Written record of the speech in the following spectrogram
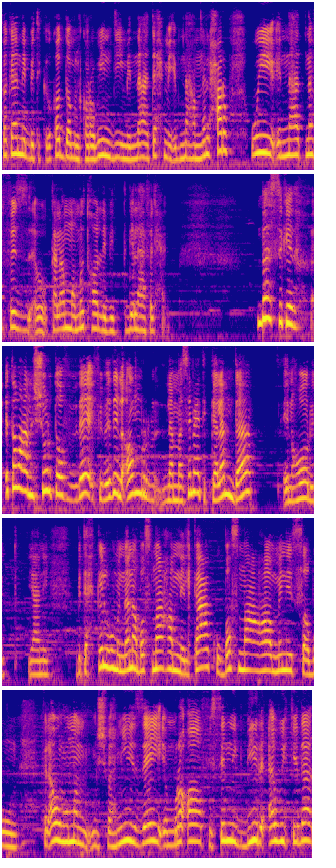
فكانت بتقدم القرابين دي من انها تحمي ابنها من الحرب وإنها تنفذ كلام مامتها اللي بتجيلها في الحلم. بس كده. طبعا الشرطة في بداية في بداية الأمر لما سمعت الكلام ده انهارت. يعني بتحكي لهم إن أنا بصنعها من الكعك وبصنعها من الصابون. في الأول هم مش فاهمين إزاي امرأة في سن كبير قوي كده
